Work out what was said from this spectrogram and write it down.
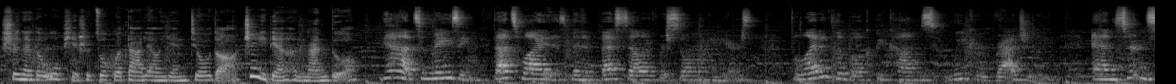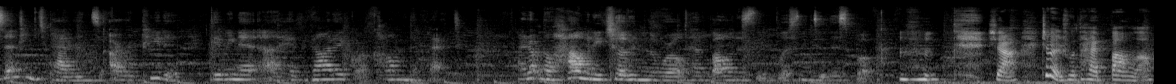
室内的物品是做过大量研究的，这一点很难得。 Yeah, it's amazing. That's why it has been a bestseller for so many years. The light of the book becomes weaker gradually, and certain sentence patterns are repeated, giving it a hypnotic or calming effect. I don't know how many children in the world have fallen asleep listening to this book. 是啊，这本书太棒了。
